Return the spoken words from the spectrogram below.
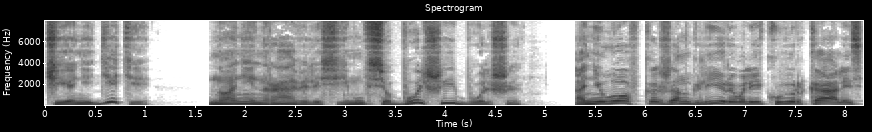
чьи они дети — но они нравились ему все больше и больше. Они ловко жонглировали и кувыркались,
